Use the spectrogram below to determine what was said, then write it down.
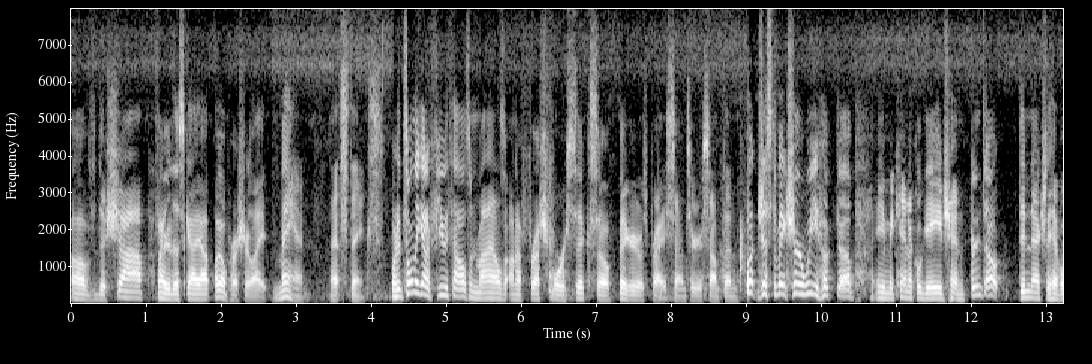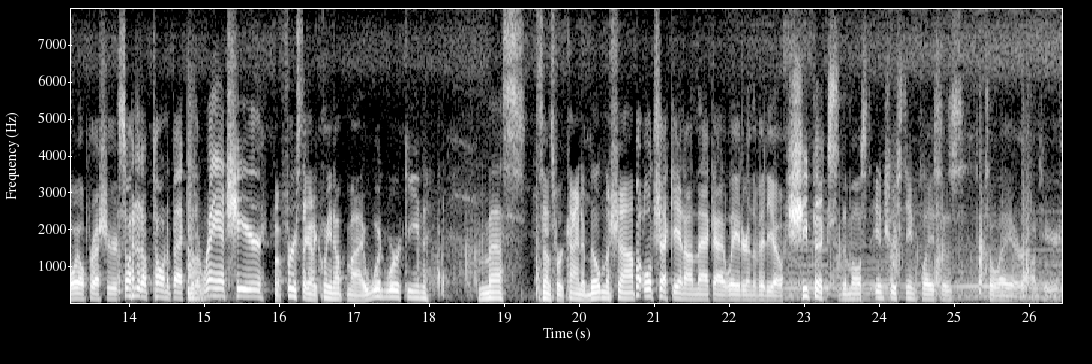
of the shop, fire this guy up, oil pressure light. Man, that stinks. But it's only got a few thousand miles on a fresh 4.6, so figured it was probably sensor or something. But just to make sure, we hooked up a mechanical gauge and turns out didn't actually have oil pressure. So I ended up towing it back to the ranch here. But first I gotta clean up my woodworking mess since we're kind of building the shop. But we'll check in on that guy later in the video. She picks the most interesting places to lay around here.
